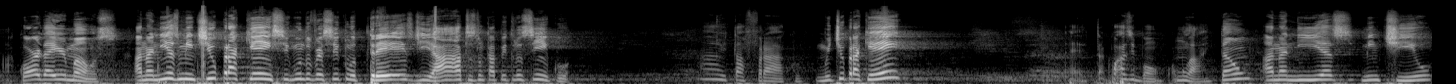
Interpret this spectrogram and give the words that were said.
Acorda aí, irmãos. Ananias mentiu para quem? Segundo o versículo 3 de Atos, no capítulo 5. Ai, está fraco. Mentiu para quem? É, tá quase bom. Vamos lá. Então, Ananias mentiu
